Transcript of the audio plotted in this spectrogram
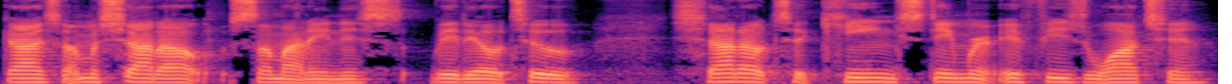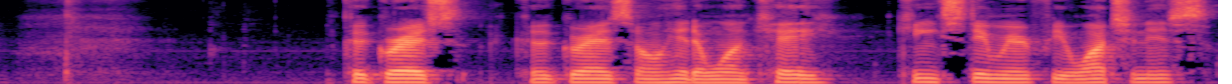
guys. I'm gonna shout out somebody in this video too. Shout out to King Steamer if he's watching. Congrats, congrats on hitting 1K. King Steamer if you're watching this.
